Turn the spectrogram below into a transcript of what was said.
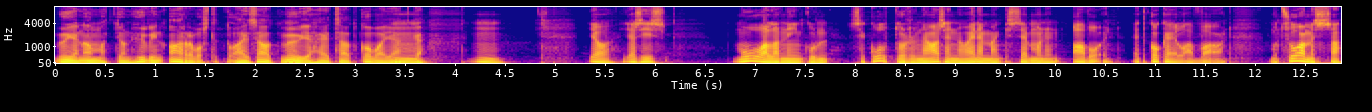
myyjän ammatti on hyvin arvostettu. Ai sä oot myyjä, hei sä oot kova jätkä. Mm. Mm. Joo, ja siis muualla niin kun se kulttuurinen asenne on enemmänkin semmoinen avoin, että kokeillaan vaan. Mutta Suomessa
